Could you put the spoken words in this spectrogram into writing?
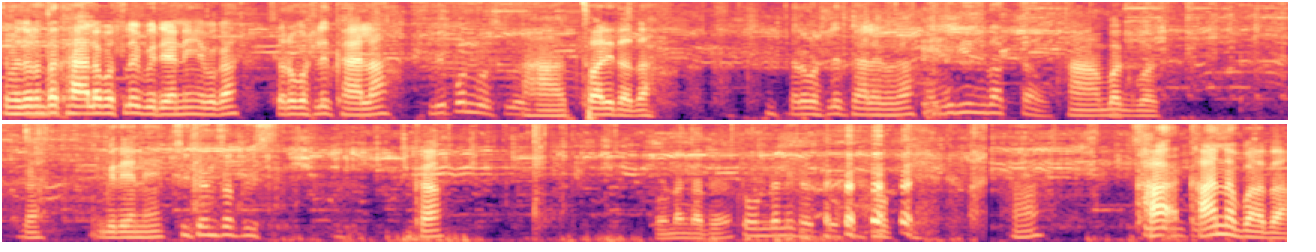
तर मित्रांनो खायला बसलोय बिर्याणी हे बघा. सर्व बसलेत खायला. मी पण बसलो हा सॉरी दादा. सर्व बसलेत खायला बघा. रील्स बघता हां बघ बघ. बघा बिर्याणी. चिकनचा पीस का तोंडान खातोय? तोंडाने खातो. ओके. हां? खा खा ना पण आता.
